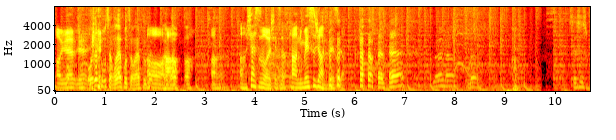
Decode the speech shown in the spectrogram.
哦，原来原来，我在铺陈，我在铺陈，我在铺陈。哦好哦哦。哦哦，吓死我了，先生，好，你没事就好，你没事就好。这是什么？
